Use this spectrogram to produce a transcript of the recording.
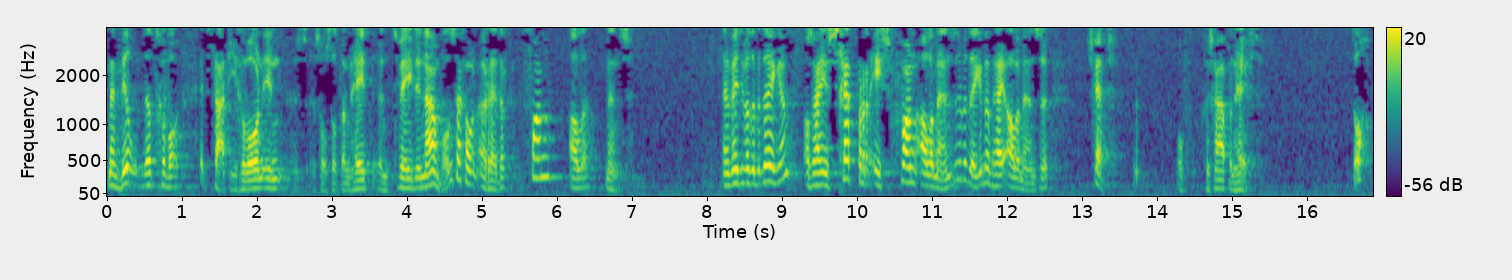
Men wil dat gewoon, het staat hier gewoon in, zoals dat dan heet, een tweede naamval. Er staat gewoon een redder van alle mensen. En weet u wat dat betekent? Als hij een schepper is van alle mensen, dat betekent dat hij alle mensen schept. Of geschapen heeft. Toch?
